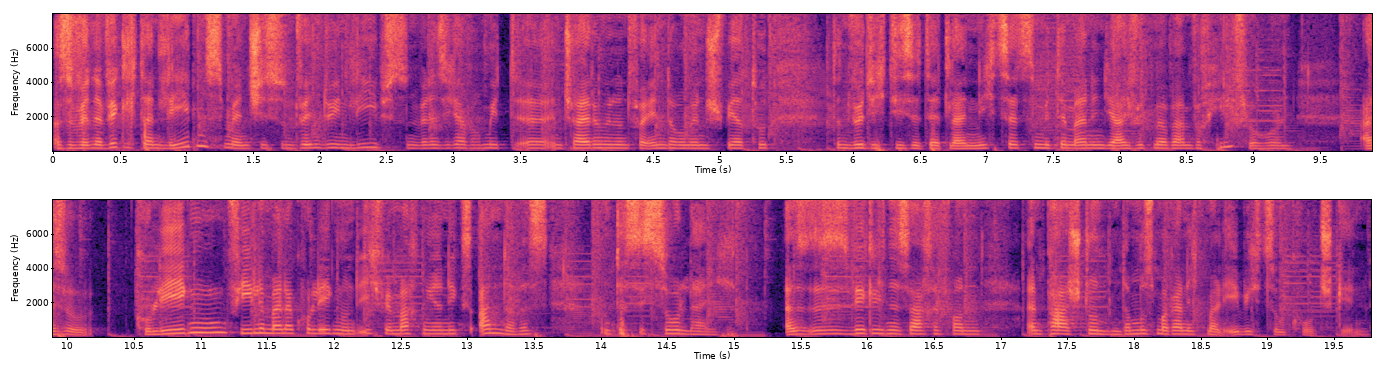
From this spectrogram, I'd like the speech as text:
Also wenn er wirklich dein Lebensmensch ist und wenn du ihn liebst und wenn er sich einfach mit äh, Entscheidungen und Veränderungen schwer tut, dann würde ich diese Deadline nicht setzen mit dem einen Jahr. Ich würde mir aber einfach Hilfe holen. Also Kollegen, viele meiner Kollegen und ich, wir machen ja nichts anderes und das ist so leicht. Also das ist wirklich eine Sache von ein paar Stunden. Da muss man gar nicht mal ewig zum Coach gehen.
